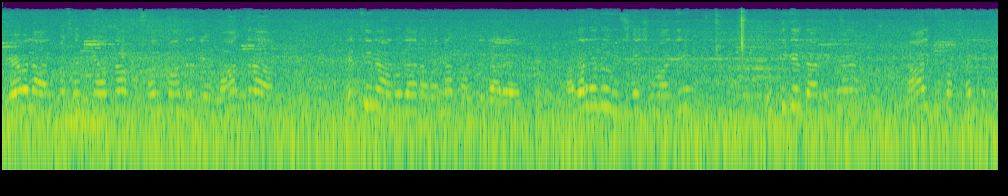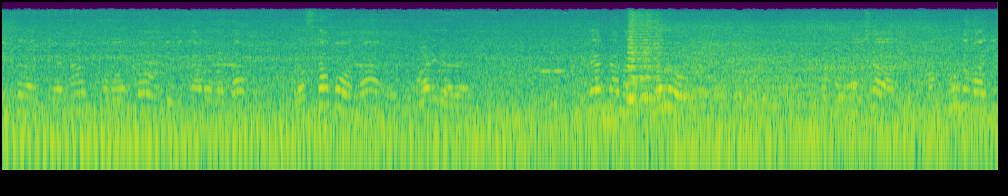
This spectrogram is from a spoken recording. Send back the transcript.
ಕೇವಲ ಅಲ್ಪಸಂಖ್ಯಾತ ಮುಸಲ್ಮಾನರಿಗೆ ಮಾತ್ರ ಹೆಚ್ಚಿನ ಅನುದಾನವನ್ನು ಕೊಟ್ಟಿದ್ದಾರೆ ಅದರಲ್ಲೂ ವಿಶೇಷವಾಗಿ ಗುತ್ತಿಗೆದಾರರಿಗೆ ನಾಲ್ಕು ಪರ್ಸೆಂಟ್ ಮೀಸಲಾತಿಯನ್ನು ಕೊಡುವಂಥ ಒಂದು ವಿಚಾರವನ್ನು ಪ್ರಸ್ತಾಪವನ್ನು ಮಾಡಿದ್ದಾರೆ. ಇದನ್ನು ನಾವೆಲ್ಲರೂ ನಮ್ಮ ಪಕ್ಷ ಸಂಪೂರ್ಣವಾಗಿ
